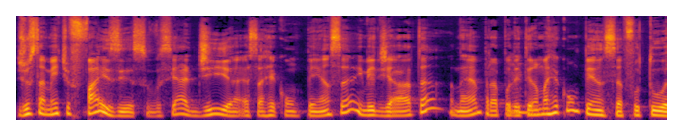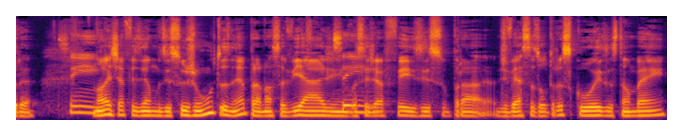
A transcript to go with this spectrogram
justamente faz isso. Você adia essa recompensa imediata, né, para poder uhum. ter uma recompensa futura. Sim. Nós já fizemos isso juntos, né, para nossa viagem. Sim. Você já fez isso para diversas outras coisas também.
